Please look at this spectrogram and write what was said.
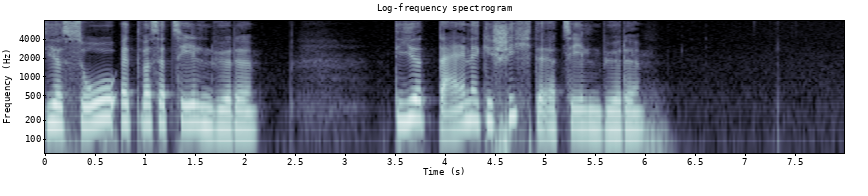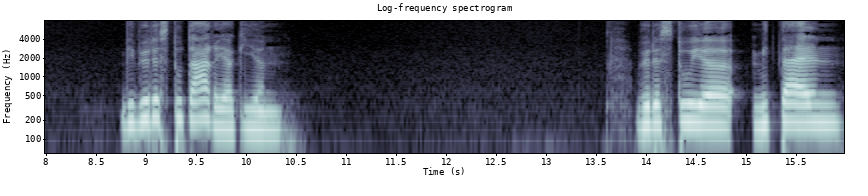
dir so etwas erzählen würde, dir deine Geschichte erzählen würde, wie würdest du da reagieren? Würdest du ihr mitteilen,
